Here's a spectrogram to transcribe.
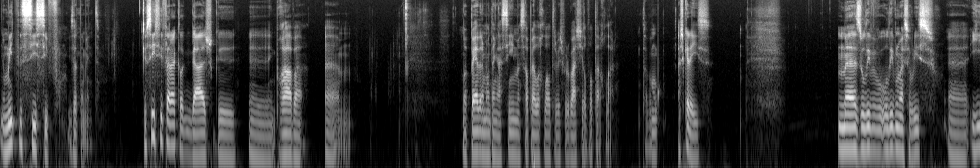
O mito de Sísifo. Exatamente. O Sísifo era aquele gajo que uh, empurrava um, uma pedra montanha acima só para ela rolar outra vez por baixo e ele voltar a rolar. Tava, acho que era isso. Mas o livro, o livro não é sobre isso. Uh, e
